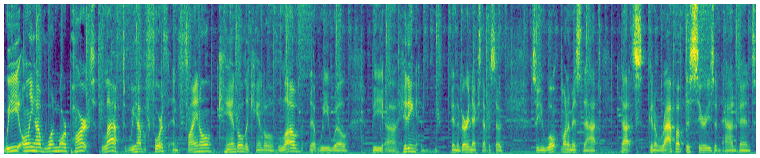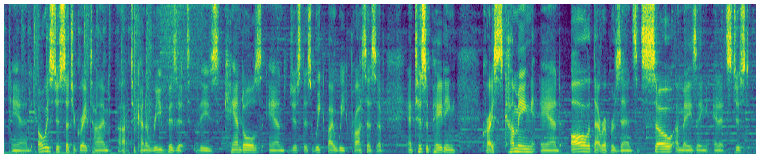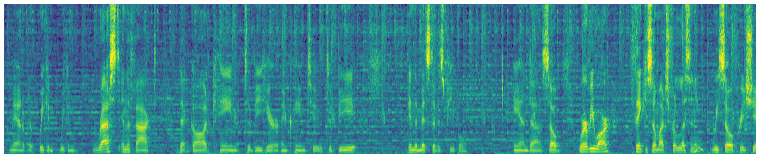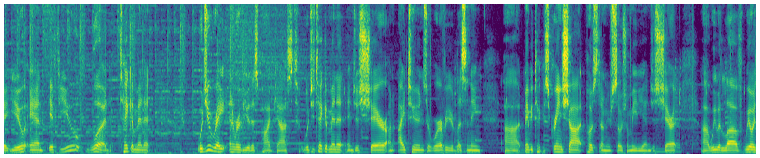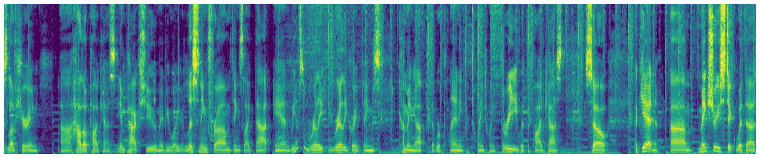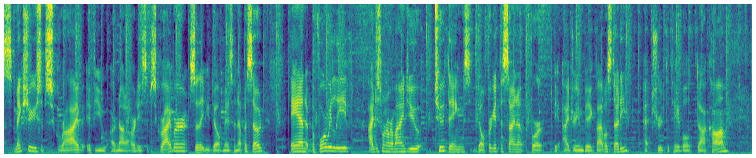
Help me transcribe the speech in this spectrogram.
We only have one more part left. We have a fourth and final candle, the candle of love, that we will be uh, hitting in the very next episode. So you won't want to miss that. That's going to wrap up this series of Advent, and always just such a great time uh, to kind of revisit these candles and just this week by week process of anticipating Christ's coming and all that that represents. It's so amazing, and it's just man, we can we can rest in the fact that God came to be here and came to to be in the midst of His people. And uh, so, wherever you are, thank you so much for listening. We so appreciate you. And if you would take a minute would you rate and review this podcast? Would you take a minute and just share on iTunes or wherever you're listening? Uh, maybe take a screenshot, post it on your social media, and just share it. Uh, we would love, we always love hearing uh, how the podcast impacts you, maybe where you're listening from, things like that. And we have some really, really great things coming up that we're planning for 2023 with the podcast. So, again, um, make sure you stick with us. Make sure you subscribe if you are not already a subscriber so that you don't miss an episode. And before we leave, I just want to remind you two things. Don't forget to sign up for the I Dream Big Bible study at truthtotable.com.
